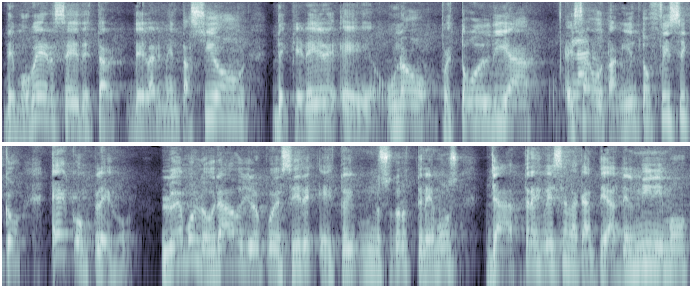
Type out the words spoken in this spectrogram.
de moverse, de estar, de la alimentación, de querer eh, uno, pues todo el día, ese agotamiento físico, es complejo. Lo hemos logrado, yo lo puedo decir, estoy, nosotros tenemos ya tres veces la cantidad del mínimo,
